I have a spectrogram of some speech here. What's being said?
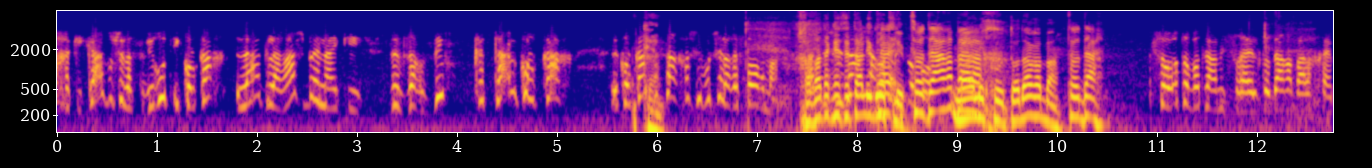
החקיקה הזו של הסבירות היא כל כך לעג לרש בעיניי, כי זה זרזיף קטן כל כך. זה כל כך כן. חסר חשיבות של הרפורמה. חברת הכנסת טלי גוטליב. תודה רבה לך. תודה רבה. תודה. בשורות טובות לעם ישראל, תודה רבה לכם.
